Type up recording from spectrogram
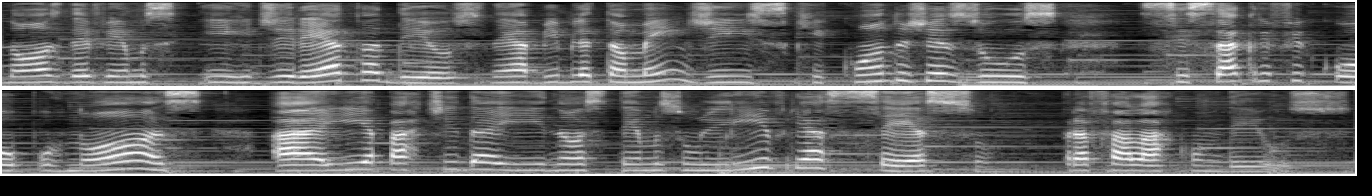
nós devemos ir direto a Deus. Né? A Bíblia também diz que quando Jesus se sacrificou por nós, aí a partir daí nós temos um livre acesso para falar com Deus.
